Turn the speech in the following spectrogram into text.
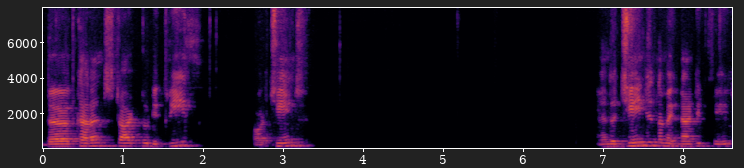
the current start to decrease or change. And the change in the magnetic field.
